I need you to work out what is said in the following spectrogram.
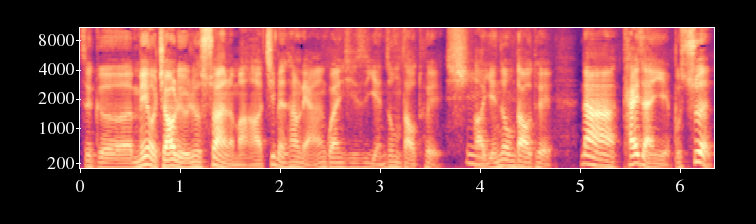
这个没有交流就算了嘛哈，基本上两岸关系是严重倒退，是。啊，严重倒退，那开展也不顺。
